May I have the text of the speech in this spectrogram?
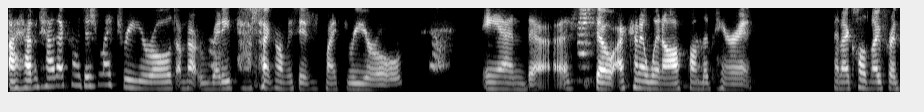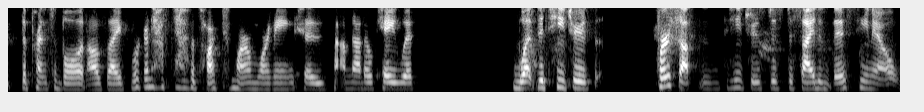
I haven't had that conversation with my three year old. I'm not ready to have that conversation with my three year old. And uh, so I kind of went off on the parent and I called my friend, the principal, and I was like, we're going to have to have a talk tomorrow morning because I'm not okay with what the teachers first off the teachers just decided this you know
